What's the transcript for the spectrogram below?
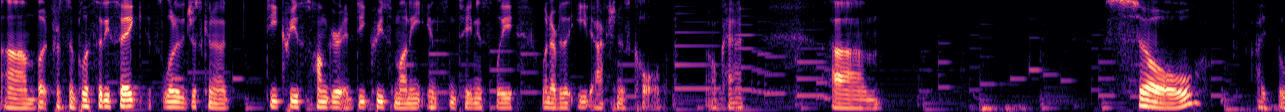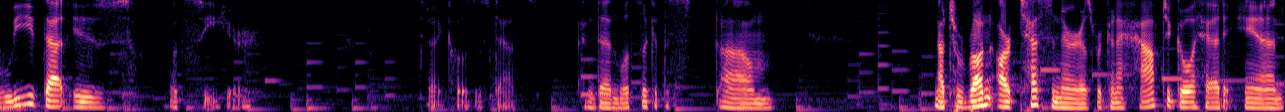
Um, but for simplicity's sake, it's literally just going to decrease hunger and decrease money instantaneously whenever the eat action is called. Okay. Um, so I believe that is. Let's see here. Did I close the stats? And then let's look at this. Um, now to run our test scenarios, we're going to have to go ahead and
